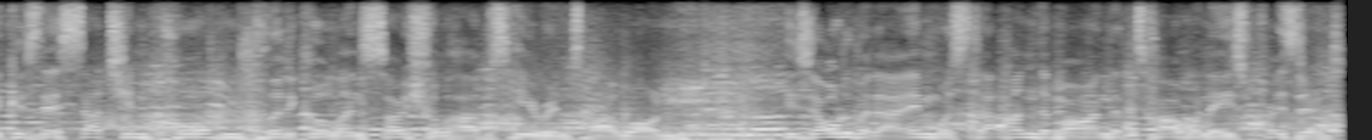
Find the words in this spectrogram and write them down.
because they're such important political and social hubs here in Taiwan. His ultimate aim was to undermine the Taiwanese president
